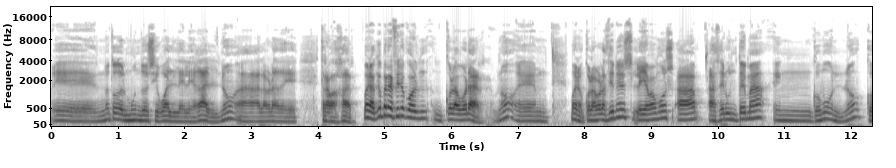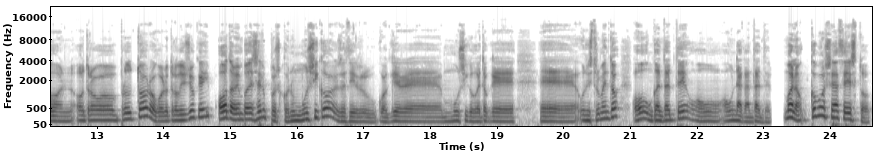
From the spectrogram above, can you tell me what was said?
eh, no todo el mundo es igual de legal, ¿no? A, la hora de trabajar. Bueno, ¿a qué me refiero con colaborar, ¿no? Em, bueno, colaboraciones le llamamos a hacer un tema en común, ¿no? Con otro productor o con otro disjockey, o también puede ser, pues, con un músico, es decir, cualquier eh, músico que toque eh, un instrumento, o un cantante o una cantante. Bueno, ¿cómo se hace esto?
